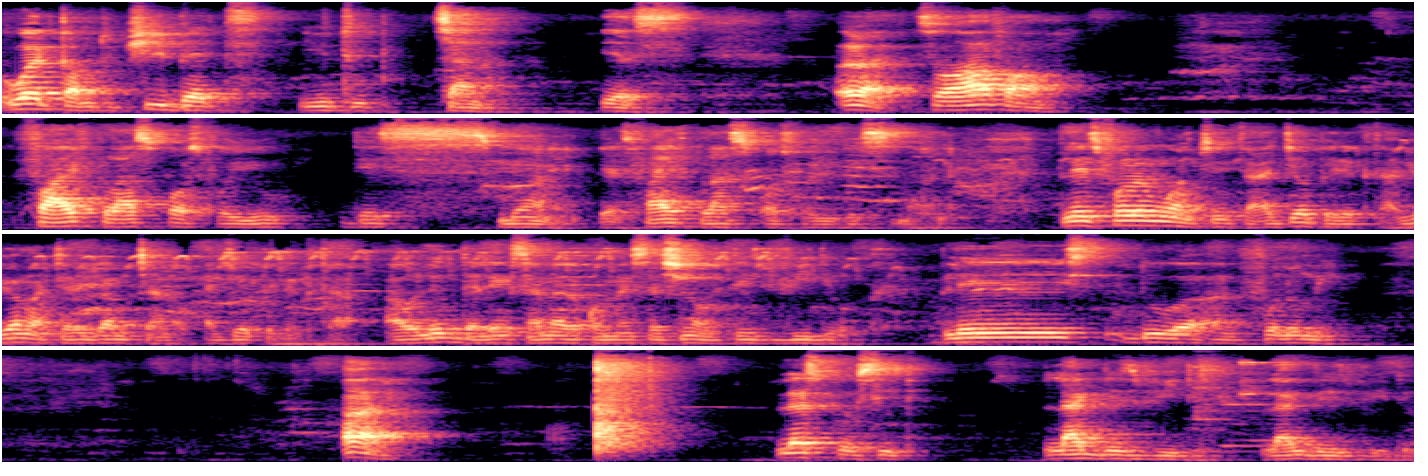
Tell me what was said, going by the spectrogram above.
welcome to TreeBet YouTube channel. Yes. Alright, so I have um, five plus odds for you this morning. Yes, five plus odds for you this morning. Please follow me on Twitter, Agio Predictor. You are my Telegram channel, Agio Predictor. I will leave the links under the comment section of this video. Please do uh, follow me. Alright, let's proceed. Like this video. Like this video.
